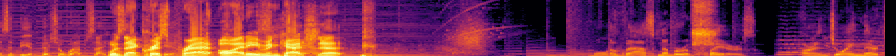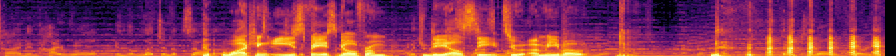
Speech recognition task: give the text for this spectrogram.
visit the official website Was that Chris details. Pratt? Oh, I didn't even catch that. A vast number of players are enjoying their time in Hyrule in The Legend of Zelda. Watching Tears E's face go from DLC to month. amiibo. Thank you all very much.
